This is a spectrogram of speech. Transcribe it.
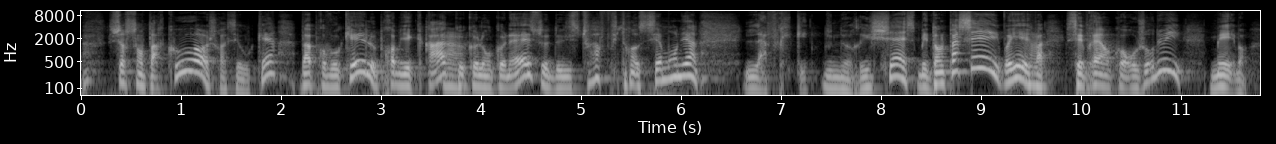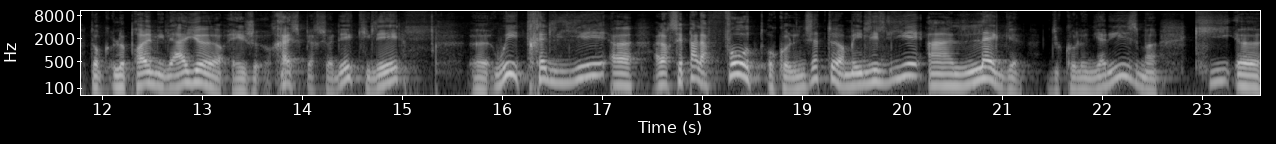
sur son parcours, je crois que c'est au Caire, va provoquer le premier crack ah. que l'on connaisse de l'histoire financière mondiale. L'Afrique est d'une richesse, mais dans le passé, vous voyez, ah. c'est vrai encore aujourd'hui. Mais bon, donc le problème, il est ailleurs, et je reste persuadé qu'il est oui, très lié. alors, c'est pas la faute aux colonisateurs, mais il est lié à un legs du colonialisme qui euh,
